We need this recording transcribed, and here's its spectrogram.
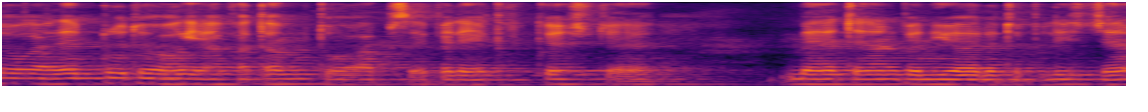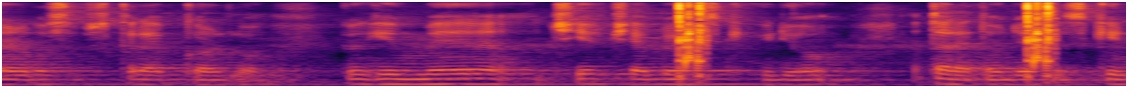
तो इंट्रो तो हो गया ख़त्म। तो आपसे पहले एक रिक्वेस्ट है मेरे चैनल पे न्यू आ रहे तो प्लीज़ चैनल को सब्सक्राइब कर लो क्योंकि मैं अच्छी अच्छी अपडेट्स की वीडियो आता रहता हूँ जैसे स्क्रीन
